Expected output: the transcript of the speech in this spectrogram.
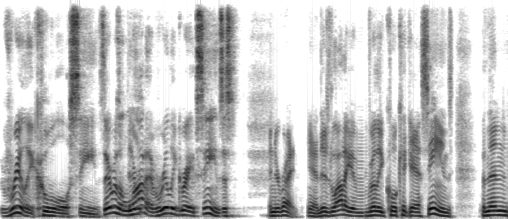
Really cool scenes. There was a lot of really great scenes. Just And you're right. Yeah, there's a lot of really cool kick-ass scenes, but then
